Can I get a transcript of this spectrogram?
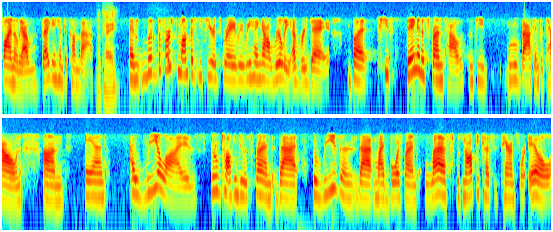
Finally, I was begging him to come back. Okay. And the, the first month that he's here, it's great. We we hang out really every day. But he's staying at his friend's house since he moved back into town. Um, and I realized through talking to his friend that the reason that my boyfriend left was not because his parents were ill,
